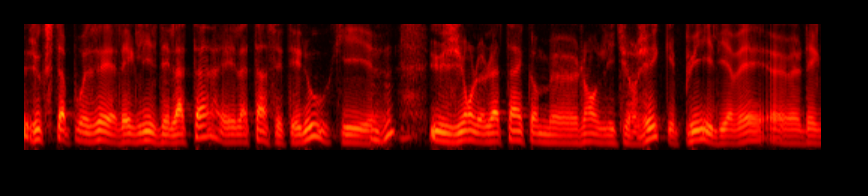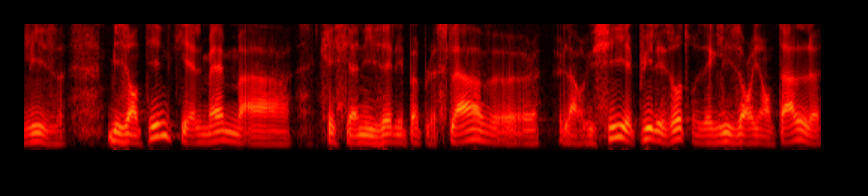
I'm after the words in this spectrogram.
juxtaposée à l'église des Latins. Et les Latins, c'était nous qui euh, mhm. usions le latin comme euh, langue liturgique. Et puis, il y avait euh, l'église byzantine qui elle-même a christianisé les peuples slaves, la Russie, et puis les autres églises orientales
